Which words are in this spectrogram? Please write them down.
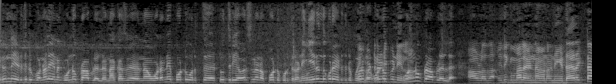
இருந்து எடுத்துட்டு போனாலும் எனக்கு ஒன்றும் ப்ராப்ளம் இல்லை. நான் கஸ் நான் உடனே போட்டு ஒரு டூ த்ரீ ஹவர்ஸ்ல நான் போட்டு கொடுத்துருவேன். நீங்க இருந்து கூட ready போயிக்கலாம் பண்ணிடலாம். ஒன்றும் ப்ராப்ளம் இல்லை. அவ்வளவுதான். இதுக்கு மேல என்ன வேணும்? நீங்க டைரக்டா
